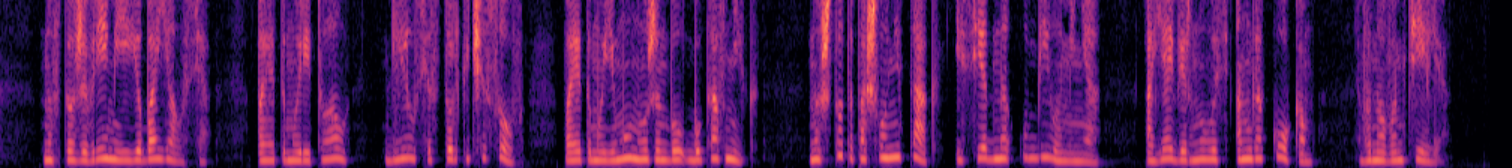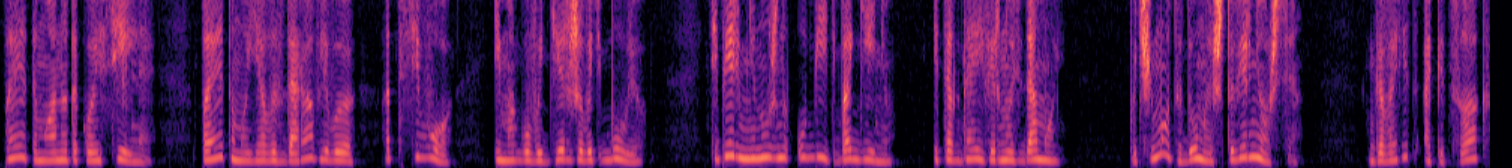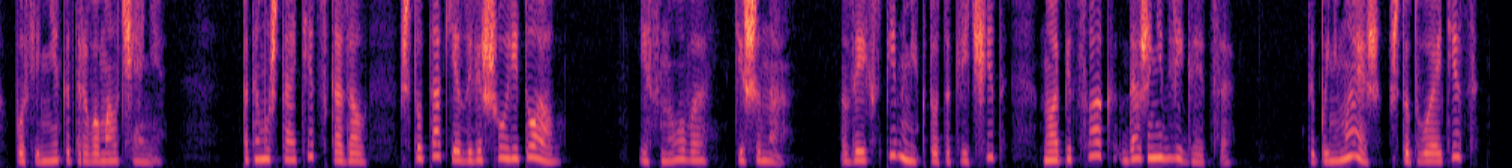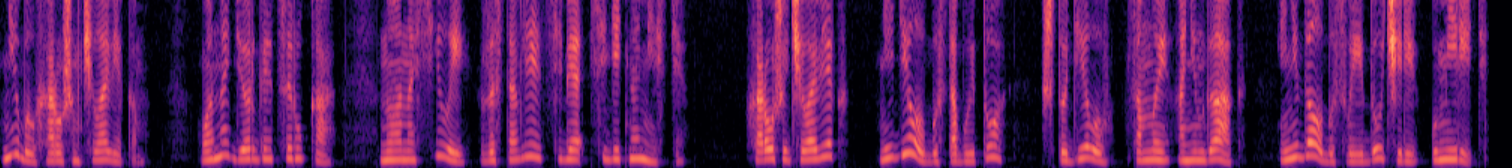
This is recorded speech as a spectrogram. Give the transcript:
но в то же время ее боялся — Поэтому ритуал длился столько часов, поэтому ему нужен был буковник. Но что-то пошло не так, и Седна убила меня, а я вернулась ангакоком в новом теле. Поэтому оно такое сильное. Поэтому я выздоравливаю от всего и могу выдерживать бурю. Теперь мне нужно убить богиню, и тогда я вернусь домой. Почему ты думаешь, что вернешься? говорит Апицуак после некоторого молчания потому что отец сказал, что так я завершу ритуал. И снова тишина. За их спинами кто-то кричит, но Апицуак даже не двигается. Ты понимаешь, что твой отец не был хорошим человеком? У она дергается рука, но она силой заставляет себя сидеть на месте. Хороший человек не делал бы с тобой то, что делал со мной Анингаак, и не дал бы своей дочери умереть.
